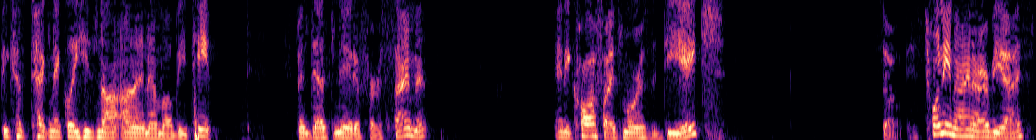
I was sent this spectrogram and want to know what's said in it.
because technically he's not on an MLB team. He's been designated for assignment and he qualifies more as a DH. So his 29 RBIs.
